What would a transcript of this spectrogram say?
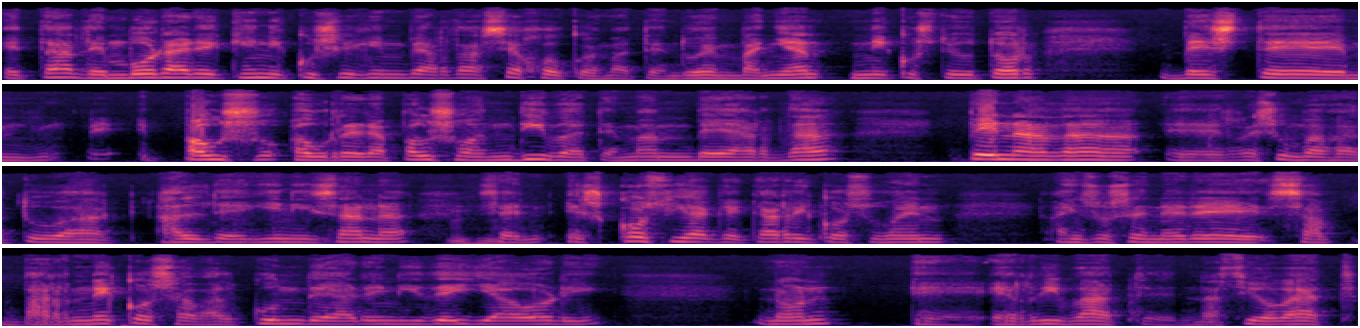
eta denborarekin ikusi egin behar da ze joko ematen duen, baina nik uste dut hor beste mm, pauso, aurrera pauso handi bat eman behar da, pena da e, resuma batuak alde egin izana, mm zen Eskoziak ekarriko zuen, hain zuzen ere, barneko zabalkundearen ideia hori, non e, herri bat, e, nazio bat,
